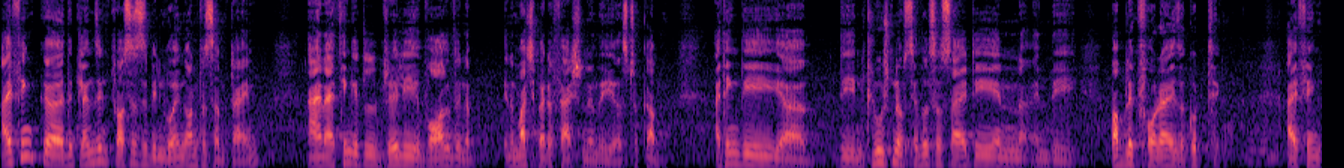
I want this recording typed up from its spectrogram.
I think uh, the cleansing process has been going on for some time, and I think it will really evolve in a, in a much better fashion in the years to come. I think the, uh, the inclusion of civil society in, in the public fora is a good thing. Mm -hmm. I think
